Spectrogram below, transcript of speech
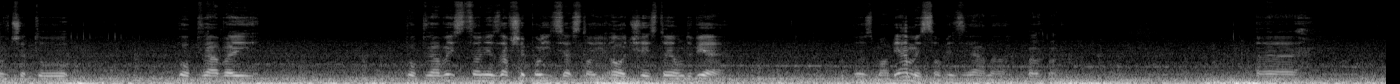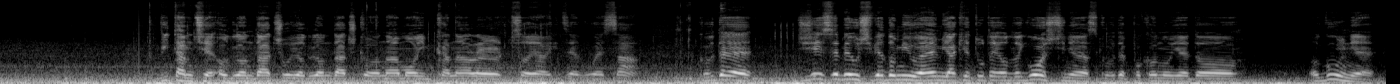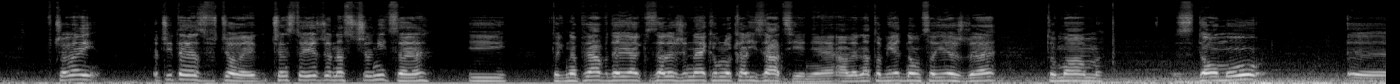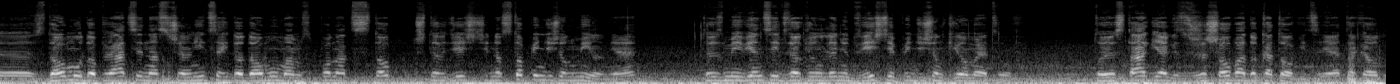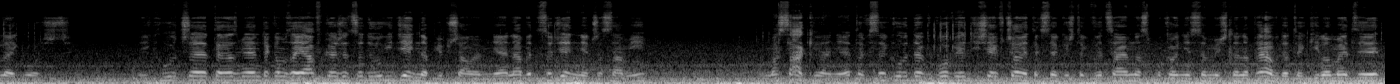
kurczę, tu po prawej po prawej stronie zawsze policja stoi. O, dzisiaj stoją dwie. Rozmawiamy sobie z rana. e... Witam Cię oglądaczu i oglądaczko na moim kanale Co ja widzę w USA. Kurde, dzisiaj sobie uświadomiłem, jakie tutaj odległości nieraz kurde pokonuję do ogólnie. Wczoraj, znaczy teraz wczoraj, często jeżdżę na strzelnicę i tak naprawdę jak zależy na jaką lokalizację, nie? Ale na tą jedną co jeżdżę, to mam z domu yy, z domu do pracy na strzelnicę i do domu mam ponad 140, no 150 mil, nie? To jest mniej więcej w zaokrągleniu 250 km. To jest tak jak z Rzeszowa do Katowic, nie? Taka odległość. I kurczę, teraz miałem taką zajawkę, że co drugi dzień napieprzałem, nie? Nawet codziennie czasami. Masakra, nie? Tak sobie kurde w głowie dzisiaj, wczoraj tak sobie jakoś tak wracałem na spokojnie sobie myślę, naprawdę te kilometry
